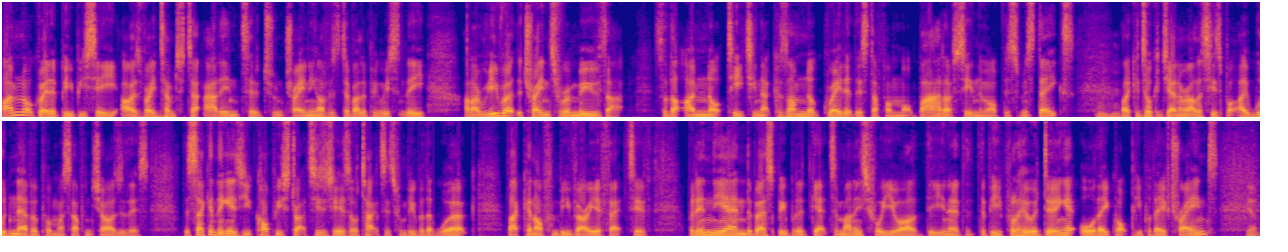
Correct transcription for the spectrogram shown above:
I'm not great at PPC. I was very mm-hmm. tempted to add into some training I was developing recently, and I rewrote the train to remove that so that I'm not teaching that because I'm not great at this stuff. I'm not bad. I've seen them obvious mistakes. Mm-hmm. I can talk in generalities, but I would never put myself in charge of this. The second thing is you copy strategies or tactics from people that work. That can often be very effective. But in the end, the best people to get to manage for you are the, you know, the, the people who are doing it or they've got people they've trained. Yep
